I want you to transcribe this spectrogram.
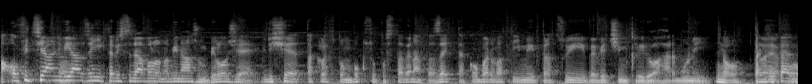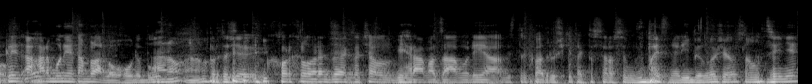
A oficiální vyjádření, které se dávalo novinářům, bylo, že když je takhle v tom boxu postavená ta zeď, tak oba dva týmy pracují ve větším klidu a harmonii. No, takže je ten jako- klid a harmonie tam byla dlouhou dobu. Ano, ano. Protože Jorge Lorenzo, jak začal vyhrávat závody a vystrkovat družky, tak to se Rossi vůbec nelíbilo, že jo, samozřejmě.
